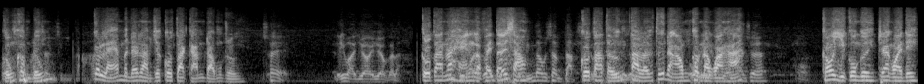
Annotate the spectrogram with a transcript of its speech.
Cũng không đúng. Có lẽ mình đã làm cho cô ta cảm động rồi. Cô ta nói hẹn là phải tới sao Cô ta tưởng ta là thứ đàn ông không đàng hoàng hả? Có gì cô ngươi? Ra ngoài đi.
